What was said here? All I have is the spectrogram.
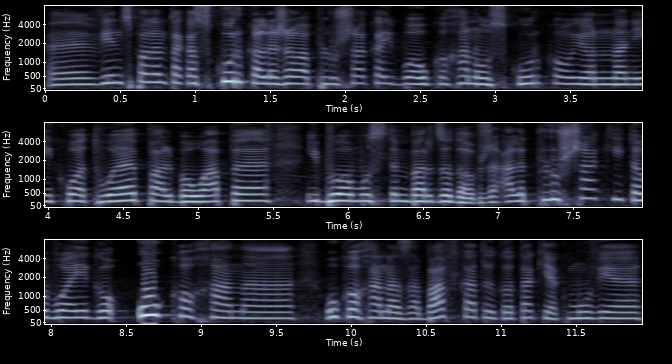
E, więc potem taka skórka leżała pluszaka i była ukochaną skórką i on na niej kładł łeb albo łapę i było mu z tym bardzo dobrze. Ale pluszaki to była jego ukochana, ukochana zabawka, tylko tak jak mówię,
